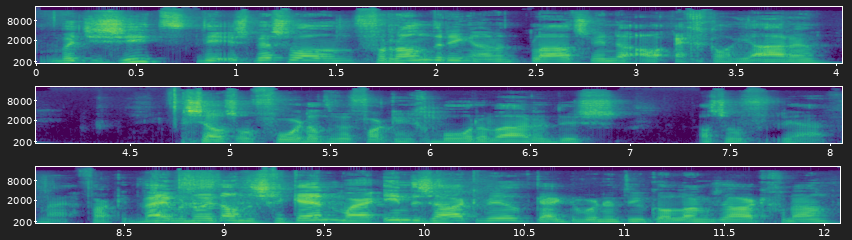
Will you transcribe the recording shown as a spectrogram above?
wat je ziet, er is best wel een verandering aan het plaatsvinden. Al, echt al jaren. Zelfs al voordat we fucking geboren waren. Dus alsof, ja, nou ja, fuck it. Wij hebben nooit anders gekend. Maar in de zakenwereld, kijk, er worden natuurlijk al lang zaken gedaan.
